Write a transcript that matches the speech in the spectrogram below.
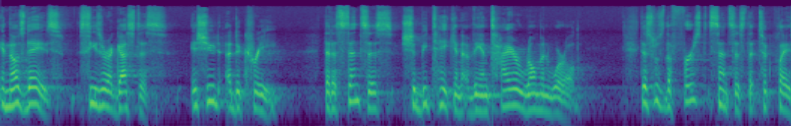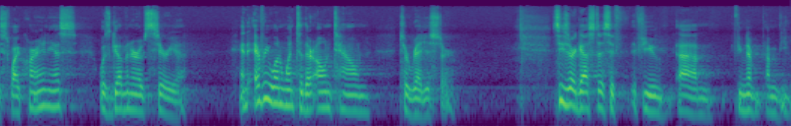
In those days, Caesar Augustus issued a decree that a census should be taken of the entire Roman world. This was the first census that took place while Quirinius was governor of Syria, and everyone went to their own town to register. Caesar Augustus, if, if, you, um, if you've never, um, you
